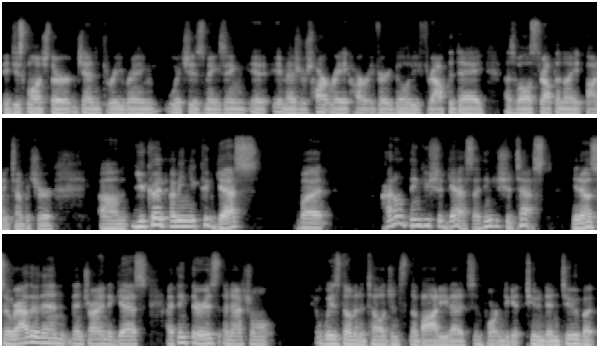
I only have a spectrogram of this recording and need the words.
They just launched their Gen 3 ring, which is amazing. It, it measures heart rate, heart rate variability throughout the day, as well as throughout the night, body temperature. Um, you could, I mean, you could guess, but I don't think you should guess. I think you should test. You know, so rather than than trying to guess, I think there is a natural wisdom and intelligence in the body that it's important to get tuned into. But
